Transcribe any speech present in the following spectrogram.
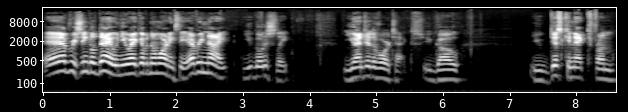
every single day when you wake up in the morning, see, every night you go to sleep, you enter the vortex, you go, you disconnect from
